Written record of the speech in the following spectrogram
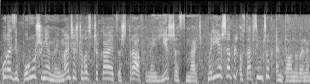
У разі порушення найменше, що вас чекає, це штраф, найгірша смерть. Марія Шепель, Остап Сімчук, НТА Новини.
